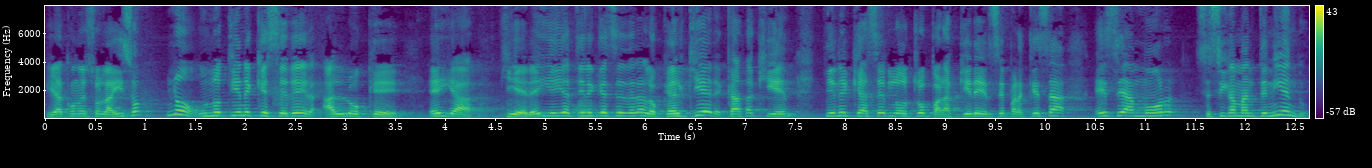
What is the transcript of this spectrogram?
y ya con eso la hizo. No, uno tiene que ceder a lo que ella quiere y ella tiene que ceder a lo que él quiere. Cada quien tiene que hacer lo otro para quererse, para que esa, ese amor se siga manteniendo.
